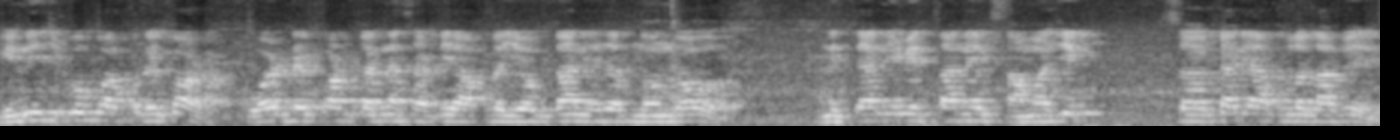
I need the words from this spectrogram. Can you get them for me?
Guinness book of record world record करण्यासाठी आपलं योगदान याच्यात नोंदवावं. आणि त्या निमित्ताने एक सामाजिक सहकार्य आपलं लाभेल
